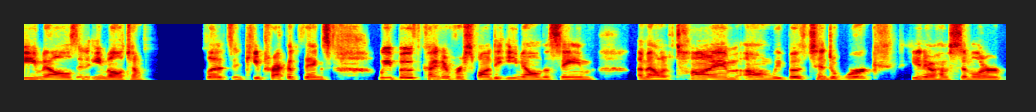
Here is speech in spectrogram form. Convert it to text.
emails and email templates and keep track of things. We both kind of respond to email in the same amount of time. Um, we both tend to work, you know, have similar,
